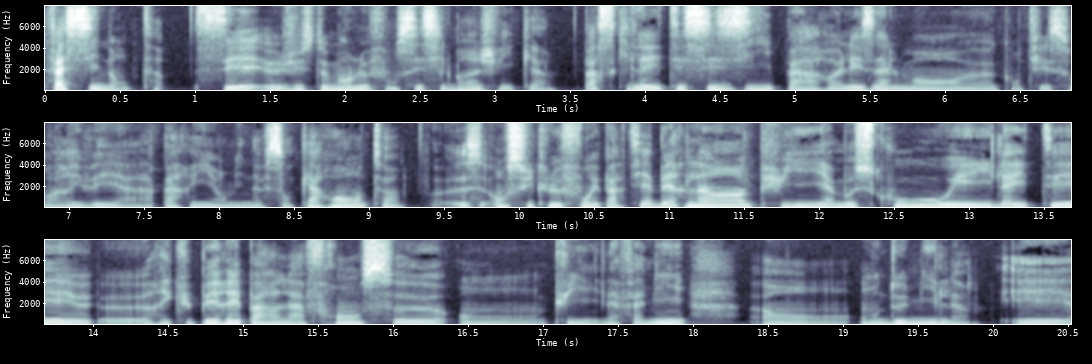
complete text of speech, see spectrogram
fascinante c'est euh, justement le fonds Cécile Brunswick, parce qu'il a été saisi par euh, les Allemands euh, quand ils sont arrivés à Paris en 1940. Ensuite, le fonds est parti à Berlin, puis à Moscou, et il a été récupéré par la France, puis la famille, en, 2000. Et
